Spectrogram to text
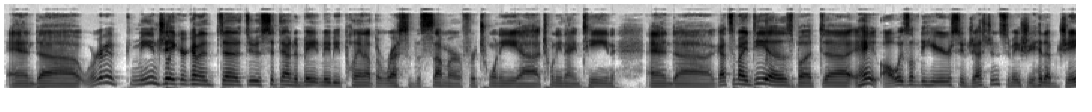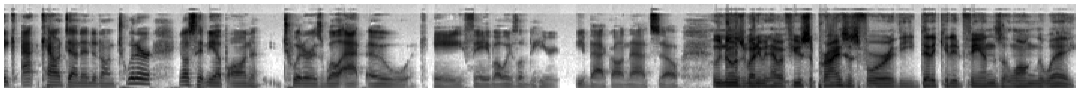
and uh, we're gonna me and Jake are gonna uh, do a sit down debate, maybe plan out the rest of the summer for 20 uh, 2019, and uh, got some ideas. But hey, always love to hear your suggestions. So make sure you hit up Jake at Countdown Ended on Twitter. You can also hit me up on Twitter as well at OKFabe. Always love to hear feedback on that. So who knows? We might even have a few surprises for the dedicated fans along the way.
